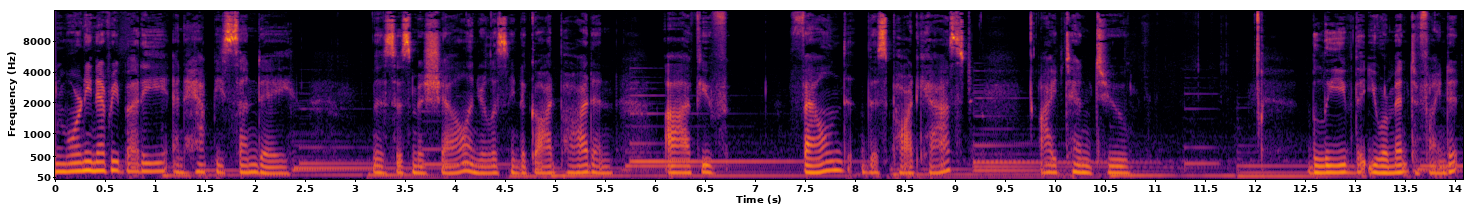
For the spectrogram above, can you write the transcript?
morning, everybody, and happy Sunday. This is Michelle, and you're listening to God Pod. And uh, if you've found this podcast, I tend to believe that you are meant to find it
